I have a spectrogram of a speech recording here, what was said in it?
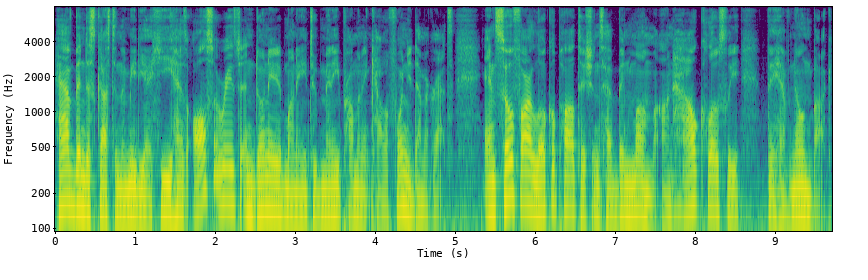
have been discussed in the media, he has also raised and donated money to many prominent California Democrats. And so far, local politicians have been mum on how closely they have known Buck.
